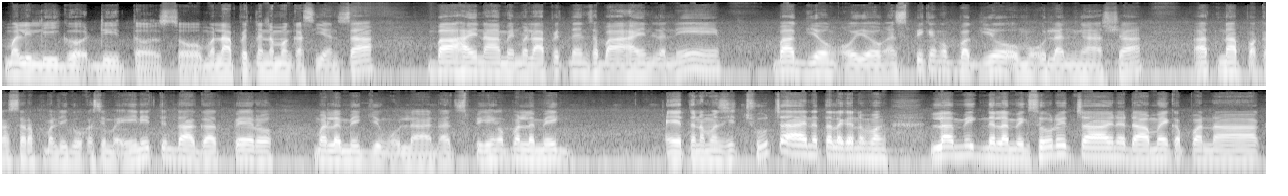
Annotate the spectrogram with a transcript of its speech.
maliligo dito. So malapit na naman kasi yan sa bahay namin. Malapit na yan sa bahay nila ni Bagyong Oyong. And speaking of Bagyo, umuulan nga siya. At napakasarap maligo kasi mainit yung dagat pero malamig yung ulan. At speaking of malamig, eto naman si Chuchay na talaga namang lamig na lamig. Sorry Chay, nadamay ka panak.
